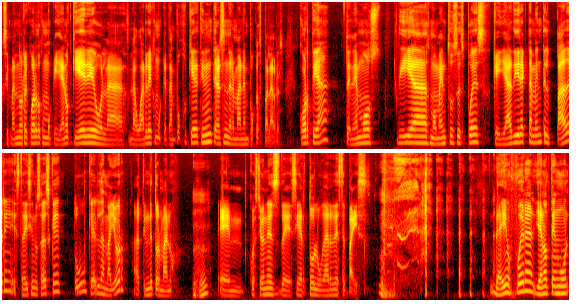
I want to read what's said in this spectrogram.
si mal no recuerdo, como que ya no quiere, o la, la guardia como que tampoco quiere, tiene interés en la hermana, en pocas palabras. Corte A, tenemos días, momentos después, que ya directamente el padre está diciendo, ¿sabes qué? Tú, que eres la mayor, atiende a tu hermano. En cuestiones de cierto lugar de este país. de ahí en fuera ya no tengo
